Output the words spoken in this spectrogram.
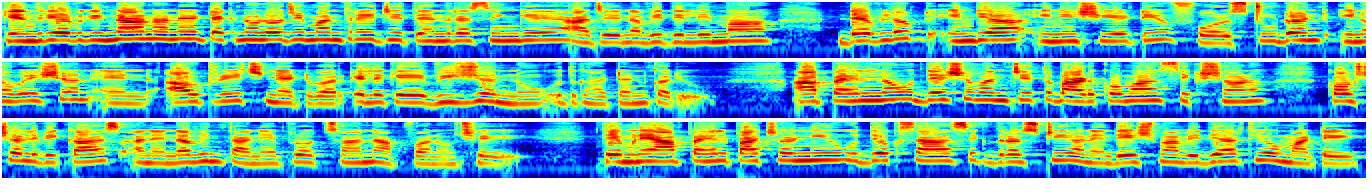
કેન્દ્રીય વિજ્ઞાન અને ટેકનોલોજી મંત્રી જીતેન્દ્ર સિંઘે આજે નવી દિલ્હીમાં developed India initiative for student innovation and outreach network એટલે કે વિઝનનું ઉદ્ઘાટન કર્યું. આ પહેલનો ઉદ્દેશ વંચિત બાળકોમાં શિક્ષણ, કૌશલ્ય વિકાસ અને નવીનતાને પ્રોત્સાહન આપવાનો છે. તેમણે આ પહેલ પાછળની ઉદ્યોગ સાહસિક દ્રષ્ટિ અને દેશમાં વિદ્યાર્થીઓ માટે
